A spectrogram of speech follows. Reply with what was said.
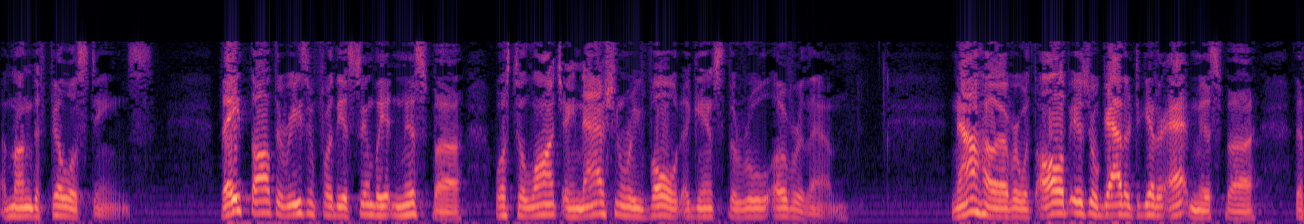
among the Philistines. They thought the reason for the assembly at Mizpah was to launch a national revolt against the rule over them. Now, however, with all of Israel gathered together at Mizpah, the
